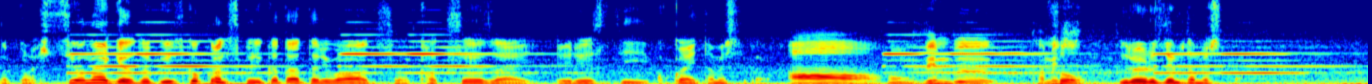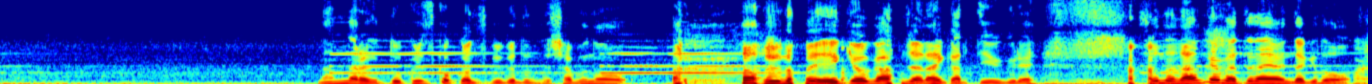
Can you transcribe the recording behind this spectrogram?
だから必要ないけど独立国家の作り方あたりはそう覚醒剤 LSD コカイン試してたよ。ああ、うん。全部試してそう。いろいろ全部試してた。なんなら独立国家の作り方ってシャブの あれの影響があるんじゃないかっていうぐらい。そんな何回もやってないんだけどはい。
